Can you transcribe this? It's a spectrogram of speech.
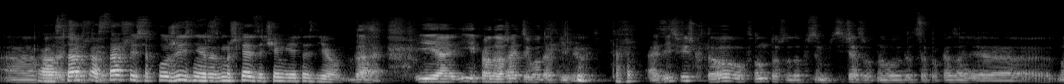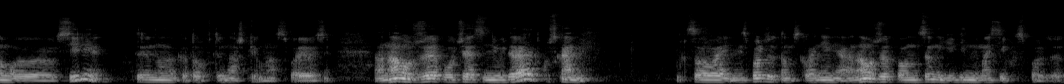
А, а остав, оставшиеся полжизни размышлять, зачем я это сделал. Да, и, и продолжать его допиливать. А здесь фишка-то в том, что, допустим, сейчас вот на ВДЦ показали э, новую Siri, которая в тринашке у нас в iOS, она уже, получается, не выдирает кусками словая не использует там склонение, она уже полноценный единый массив использует.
